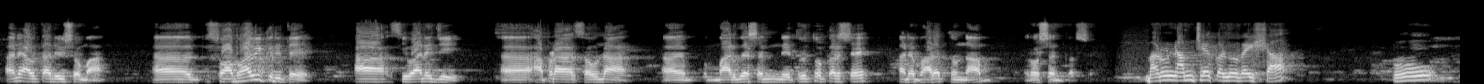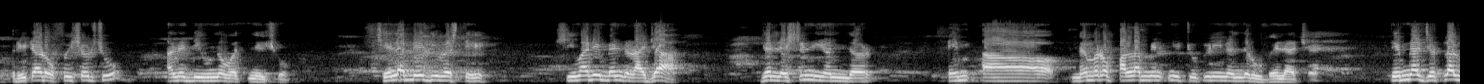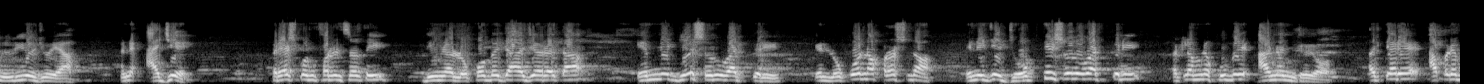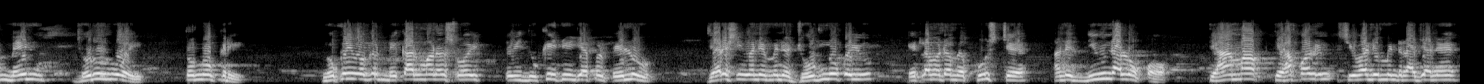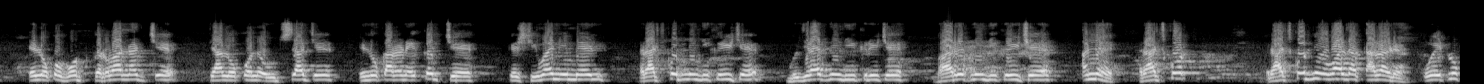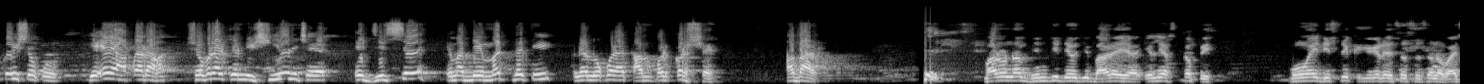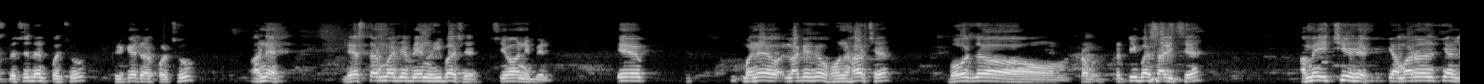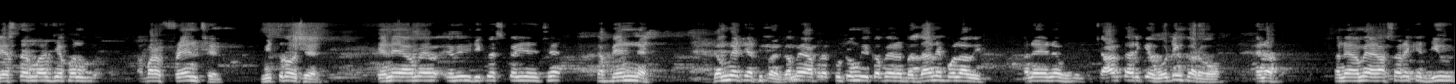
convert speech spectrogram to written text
અને આવતા દિવસોમાં સ્વાભાવિક રીતે આ શિવાનીજી આપણા સૌના માર્ગદર્શન નેતૃત્વ કરશે અને ભારતનું નામ રોશન કરશે. મારું નામ છે કનુભાઈ શાહ. હું રિટાયર્ડ ઓફિસર છું અને દીવનો વતની છું. છેલ્લા બે દિવસથી શિવાનીબેન રાજા, જે લેસ્ટની અંદર એમ મેમ્બર ઓફ પાર્લામેન્ટની ચૂંટણીની અંદર ઊભેલા છે. તેમના જેટલા વીડિયો જોયા અને આજે પ્રેસ કોન્ફરન્સ હતી. દીવના લોકો બધા હાજર હતા. એમને જે શરૂઆત કરી એ લોકોના પ્રશ્ન, એની જે જોબથી શરૂઆત કરી, એટલે અમને ખૂબ જ આનંદ થયો. અત્યારે આપણે મેઇન જરૂર હોય તો નોકરી. નોકરી વગર બેકાર માણસ હોય તો એ દુઃખી થઈ જાય. પણ પહેલું, જ્યારે શિવાને મને જોબનું કહ્યું, એટલા માટે અમે ખુશ છે. અને દીવના લોકો, ત્યાંમાં, ત્યાં પણ શિવાજીબેન રાજાને એ લોકો વોટ કરવાના જ છે. ત્યાં લોકોને ઉત્સાહ છે. એનું કારણ એક જ છે કે શિવાનીબેન રાજકોટની દીકરી છે, ગુજરાતની દીકરી છે, ભારતની દીકરી છે અને રાજકોટ, રાજકોટની હોવાના કારણે હું એટલું કહી શકું કે એ આપણા સૌરાષ્ટ્રની શિયર છે, એ જીતશે, એમાં બે મત નથી અને લોકોના કામ પણ કરશે. આભાર. મારું નામ ભીમજી દેવજી બારૈયા, એલિયાસ કપી. હું અહીં ડિસ્ટ્રિક્ટ ક્રિકેટ એસોસિએશનનો વાઇસ પ્રેસિડેન્ટ પણ છું, ક્રિકેટર પણ છું. અને લેસ્તરમાં જે બેન હિબા છે, શિવાની બેન, એ મને લાગે છે હોનહાર છે, બહુ જ પ્રતિભાશાળી છે. અમે ઈચ્છીએ છીએ કે અમારો ત્યાં લેસ્તરમાં જે પણ અમારા ફ્રેન્ડ છે, મિત્રો છે, એને અમે એવી રિક્વેસ્ટ કરીએ છીએ કે બેનને ગમે ત્યાંથી પણ, ગમે આપણે કુટુંબિક અમે બધાને બોલાવી અને એને ચાર તારીખે વોટિંગ કરો એના, અને અમે આશા રાખીએ દીવ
